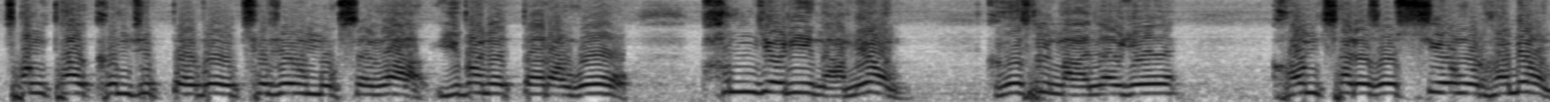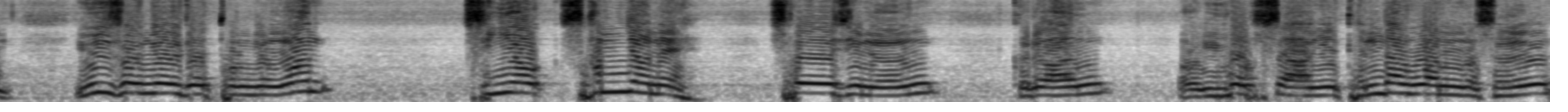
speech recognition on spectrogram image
청탁금지법을 최재형 목사가 위반했다라고 판결이 나면 그것을 만약에 검찰에서 수용을 하면 윤석열 대통령은 징역 3년에 처해지는 그러한 어, 위법사항이 된다고 하는 것을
